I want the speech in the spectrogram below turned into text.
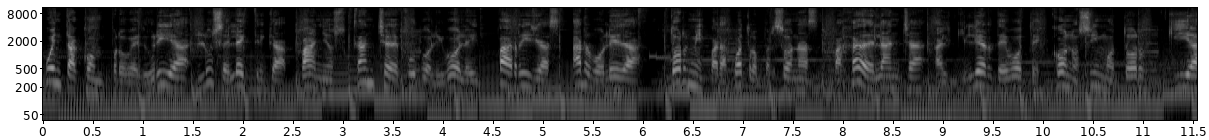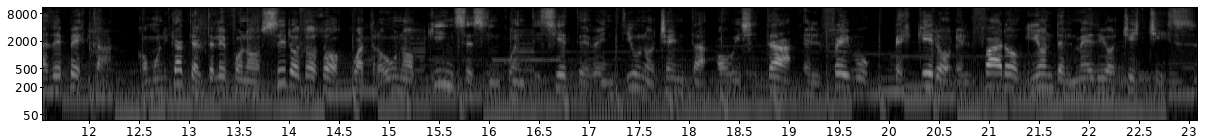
Cuenta con proveeduría, luz eléctrica, baños, cancha de fútbol y vóley, parrillas, arboleda, dormis para cuatro personas, bajada de lancha, alquiler de botes con o sin motor, guías de pesca. Comunicate al teléfono 02241 1557 2180 o visita el Facebook Pesquero El Faro guion del medio Chichis.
